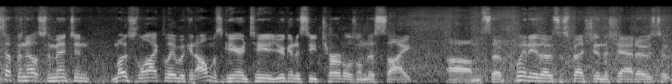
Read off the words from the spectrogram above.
Something else to mention, most likely we can almost guarantee you you're gonna see turtles on this site. Um, so plenty of those, especially in the shadows. So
